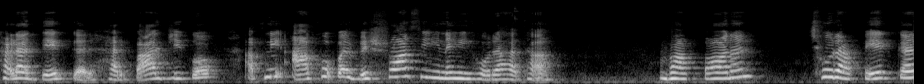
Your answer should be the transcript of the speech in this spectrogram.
खड़ा देखकर हरपाल जी को अपनी आँखों पर विश्वास ही नहीं हो रहा था। वह फ़ौरन छुरा फेंक कर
